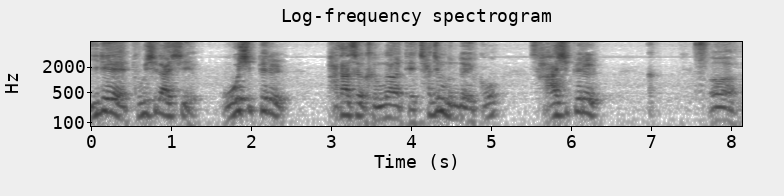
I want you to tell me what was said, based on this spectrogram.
1회 2시간씩 50회를 받아서 건강을 되찾은 분도 있고 40회를 어,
